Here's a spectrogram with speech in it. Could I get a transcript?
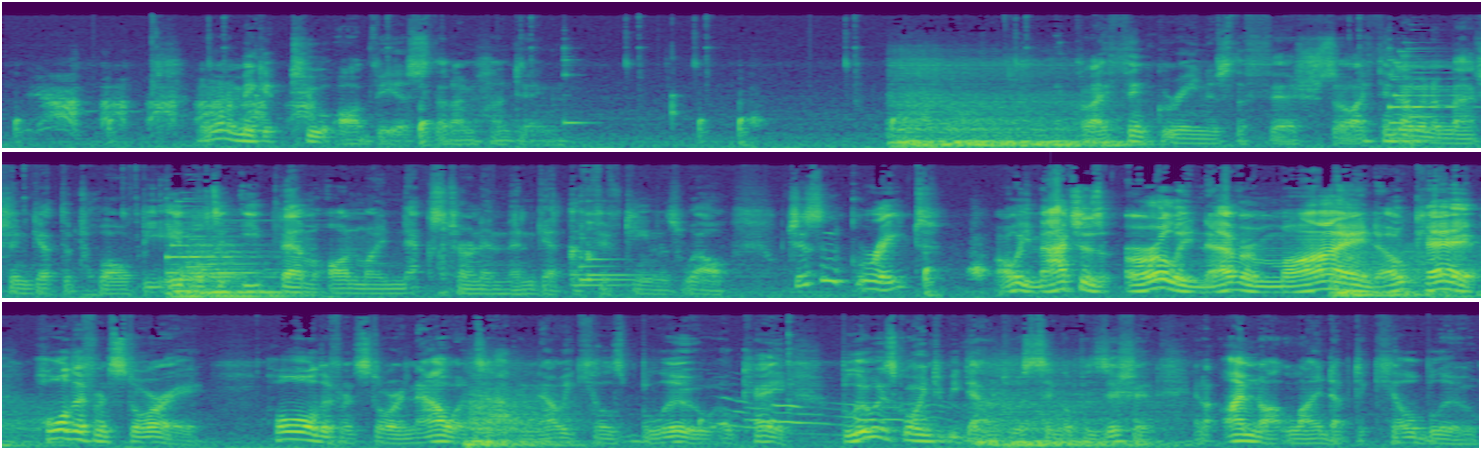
I don't want to make it too obvious that I'm hunting. But I think green is the fish, so I think I'm going to match and get the 12. Be able to eat them on my next turn and then get the 15 as well. Which isn't great. Oh, he matches early. Never mind. Okay. Whole different story. Whole different story. Now what's happening? Now he kills blue. Okay. Blue is going to be down to a single position. And I'm not lined up to kill blue.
